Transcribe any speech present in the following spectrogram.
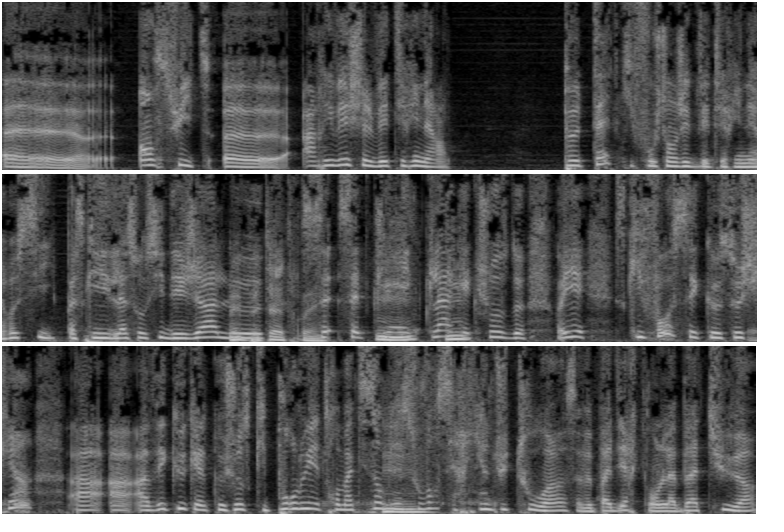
Euh, ensuite, euh, arriver chez le vétérinaire. Peut-être qu'il faut changer de vétérinaire aussi, parce qu'il associe déjà le, cette clinique-là à Mhm. quelque chose de. voyez, ce qu'il faut, c'est que ce chien a, a, a vécu quelque chose qui pour lui est traumatisant. Bien souvent, c'est rien du tout. Hein. Ça veut pas dire qu'on l'a battu. Hein.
